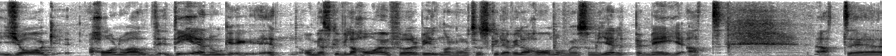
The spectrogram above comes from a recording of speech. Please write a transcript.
Jag har nog aldrig... Det är nog ett, om jag skulle vilja ha en förebild någon gång så skulle jag vilja ha någon som hjälper mig att att eh,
